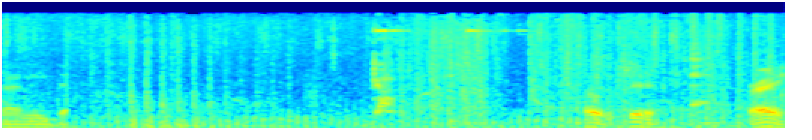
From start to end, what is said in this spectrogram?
I need that. Oh shit. Right.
